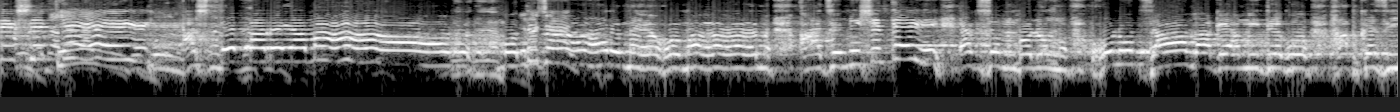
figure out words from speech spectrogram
নিষেধে আসতে পারে আমার মেহমান। আজ নিষেধে একজন বলুন হলুদ যা লাগে আমি দেবো হাফ কেজি।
